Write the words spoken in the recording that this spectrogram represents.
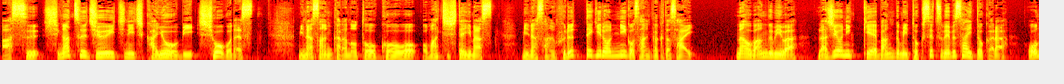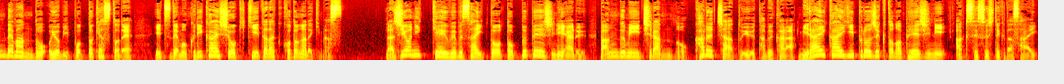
明日4月11日火曜日正午です。皆さんからの投稿をお待ちしています。皆さんふるって議論にご参加ください。なお番組はラジオ日経番組特設ウェブサイトからオンデマンドおよびポッドキャストでいつでも繰り返しお聞きいただくことができます。ラジオ日経ウェブサイトトップページにある番組一覧のカルチャーというタブから未来会議プロジェクトのページにアクセスしてください。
